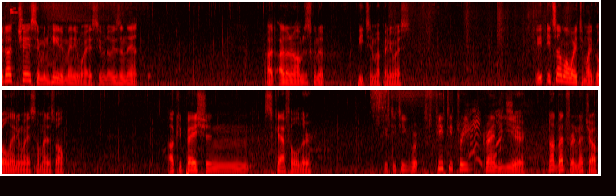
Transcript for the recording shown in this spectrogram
Should I chase him and hit him anyways, even though he's in it? I, I don't know, I'm just gonna beat him up anyways. It, it's on my way to my goal anyways, so I might as well. Occupation scaffolder. 53, gr 53 hey, grand a year. Not bad for a nut job.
